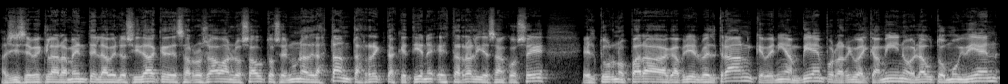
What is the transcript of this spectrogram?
Allí se ve claramente la velocidad que desarrollaban los autos en una de las tantas rectas que tiene esta rally de San José. El turno para Gabriel Beltrán, que venían bien por arriba del camino, el auto muy bien.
